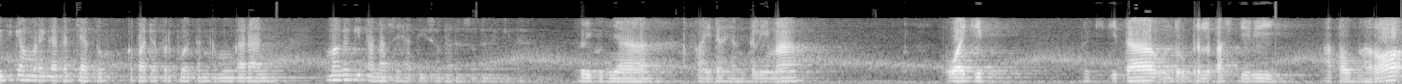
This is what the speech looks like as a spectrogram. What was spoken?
Ketika mereka terjatuh kepada perbuatan kemungkaran Maka kita nasihati saudara-saudara kita. Berikutnya Faedah yang kelima. Wajib bagi kita untuk berlepas diri atau barok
